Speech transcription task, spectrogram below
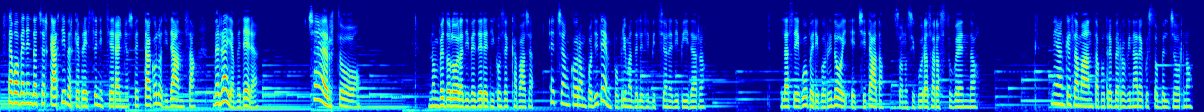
Stavo venendo a cercarti perché presto inizierà il mio spettacolo di danza. Verrai a vedere? Certo! Non vedo l'ora di vedere di cosa è capace e c'è ancora un po' di tempo prima dell'esibizione di Peter. La seguo per i corridoi, eccitata. Sono sicura sarà stupenda. Neanche Samantha potrebbe rovinare questo bel giorno.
